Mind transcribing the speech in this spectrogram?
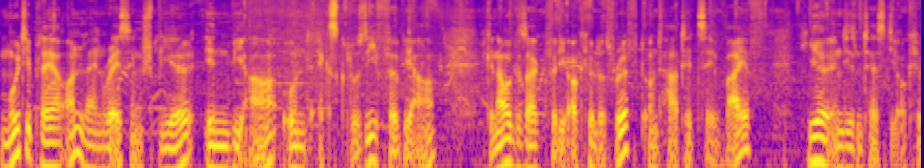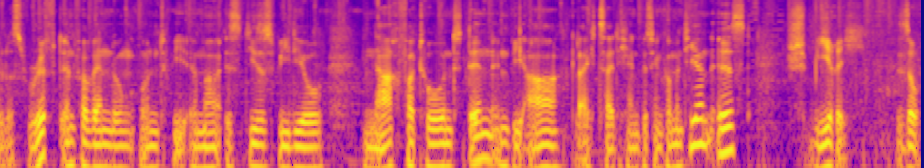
Multiplayer Online Racing Spiel in VR und exklusiv für VR. Genauer gesagt für die Oculus Rift und HTC Vive. Hier in diesem Test die Oculus Rift in Verwendung und wie immer ist dieses Video nachvertont, denn in VR gleichzeitig ein bisschen kommentieren ist schwierig. So,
